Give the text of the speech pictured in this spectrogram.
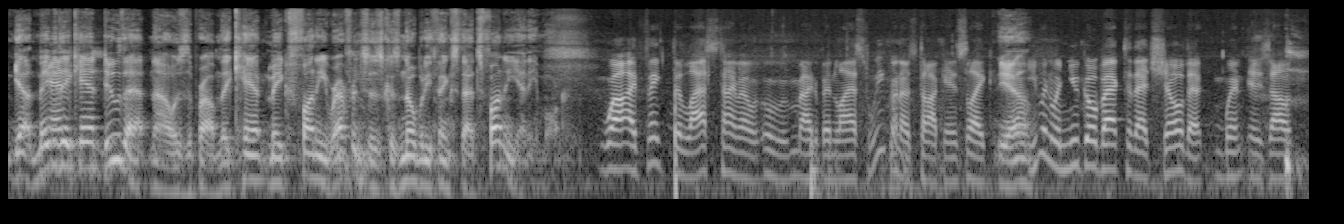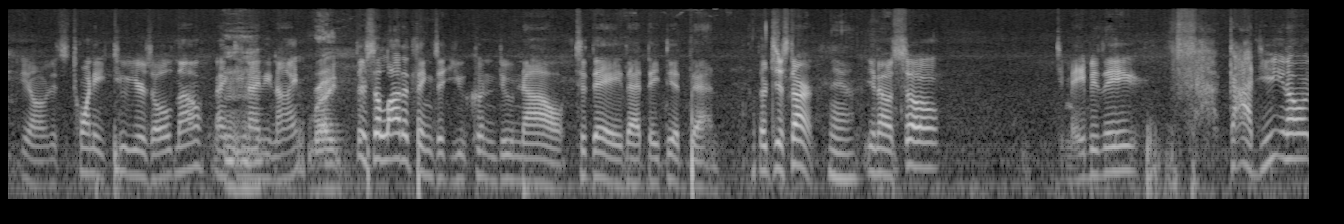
Yeah, maybe And- they can't do that now is the problem. They can't make funny references because nobody thinks that's funny anymore. Well, I think the last time I oh, it might have been last week when I was talking. It's like Yeah. even when you go back to that show that went is out, you know, it's 22 years old now, mm-hmm. 1999. Right. There's a lot of things that you couldn't do now today that they did then. There just aren't. Yeah. You know, so maybe they, God, you, you know,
